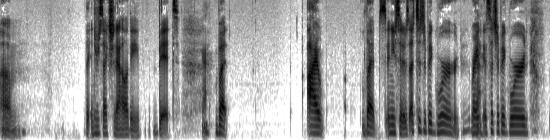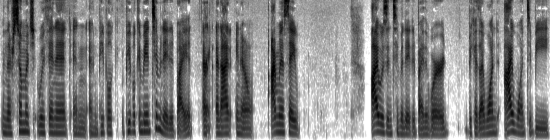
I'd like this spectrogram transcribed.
um, the intersectionality bit. Yeah. But I let's and you said it's, such a big word, right? Yeah. It's such a big word. And there's so much within it, and, and people people can be intimidated by it. And- Right. And, I, you know, I'm going to say I was intimidated by the word because I want I want to be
